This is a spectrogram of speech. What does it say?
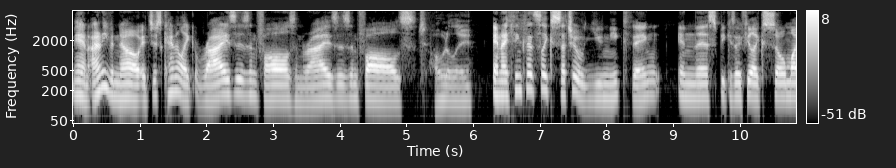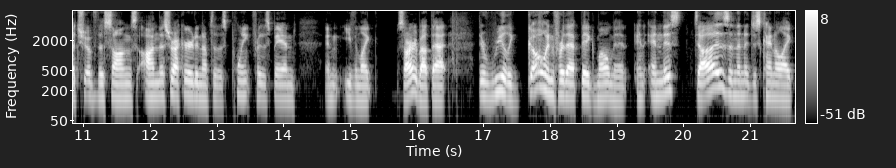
man, I don't even know. It just kind of like rises and falls and rises and falls. Totally. And I think that's like such a unique thing in this because I feel like so much of the songs on this record and up to this point for this band, and even like, sorry about that, they're really going for that big moment. And, and this does, and then it just kind of like,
